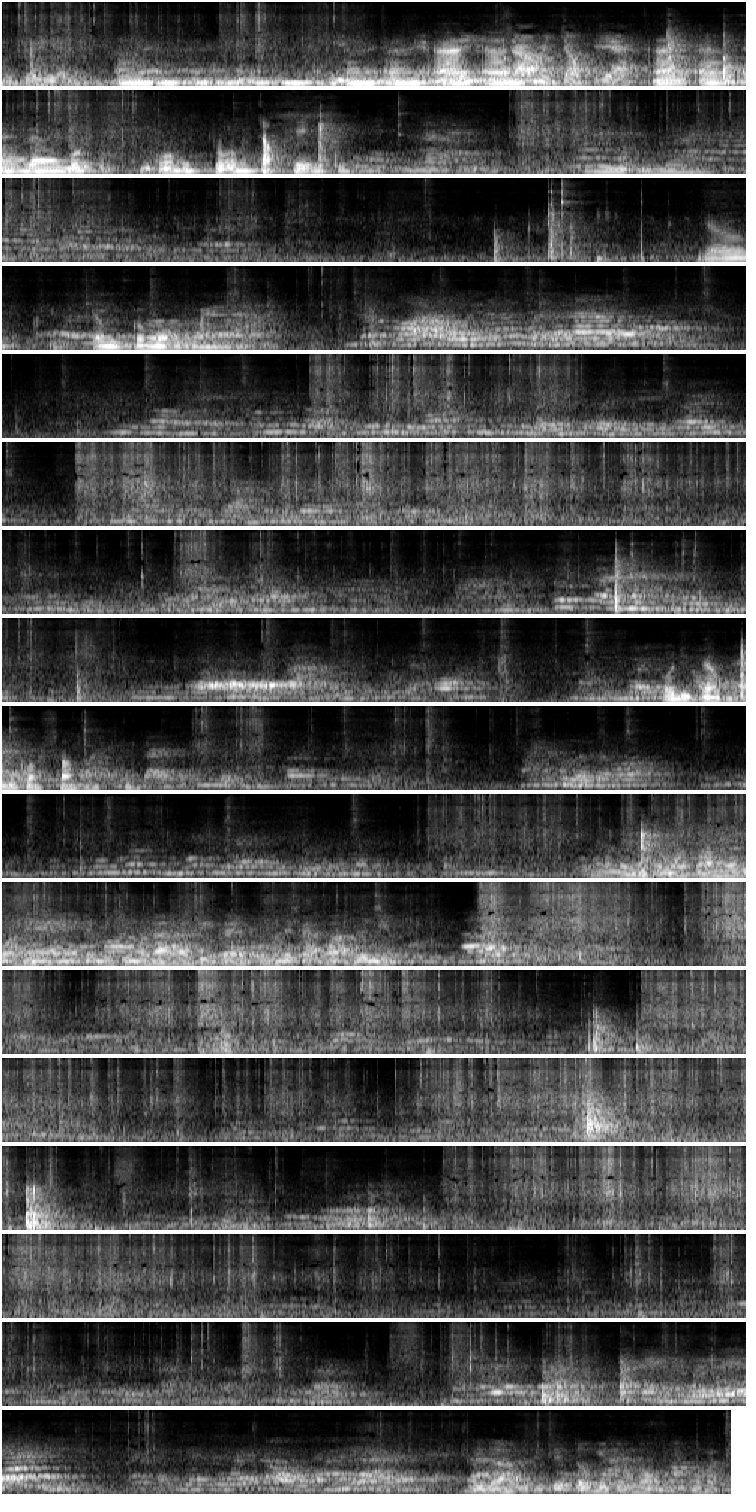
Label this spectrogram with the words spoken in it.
có tùy Ai ai ai ai ai sao mình chọc vậy? À ai ai ai đây bố bố bố chọc khí vô trong có mồm mày có đi cũng còn sòng Rồi mình có một con nhớ của nghe cho một xin một like vì kênh có tất cả các bạn rất nhiều. Bây mình sẽ tiếp tục đi theo ngồi nha các bạn.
